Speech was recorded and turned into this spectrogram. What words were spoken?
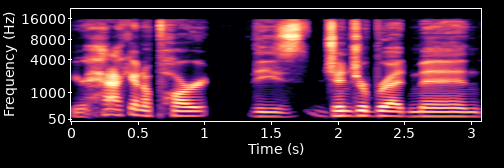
you're hacking apart these gingerbread men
